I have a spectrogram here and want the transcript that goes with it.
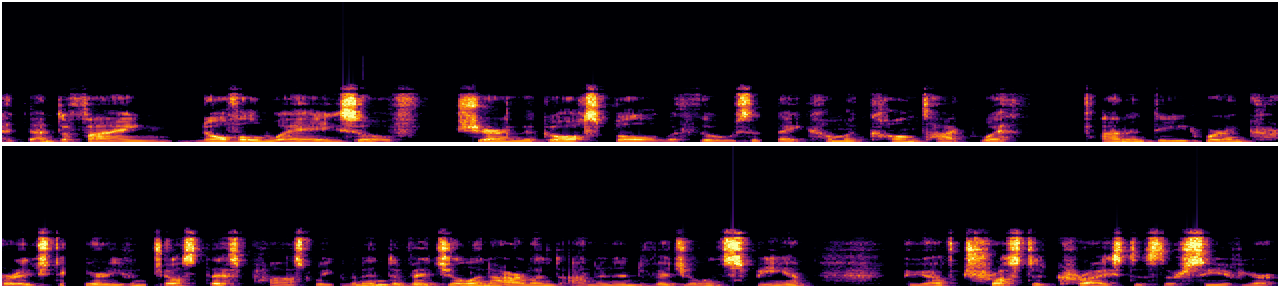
identifying novel ways of sharing the gospel with those that they come in contact with. And indeed, we're encouraged to hear, even just this past week, of an individual in Ireland and an individual in Spain who have trusted Christ as their Saviour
